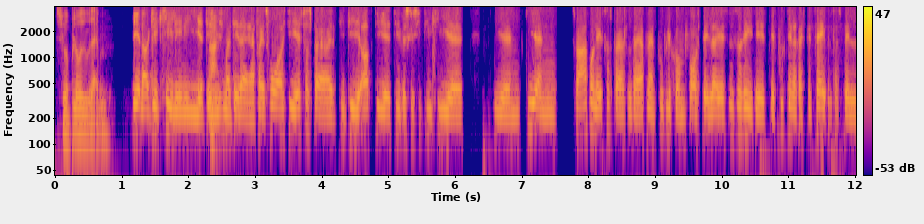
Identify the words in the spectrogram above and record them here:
suger blod ud af dem. Det er jeg nok ikke helt enig i, at det Nej. ligesom er det, der er. For jeg tror også, de efterspørger, de, de, op, de, de, hvad skal jeg sige, de, de, øh, de, øh, giver en svar på en efterspørgsel, der er blandt publikum for at spille, og jeg synes at det, det er fuldstændig respektabelt at spille,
